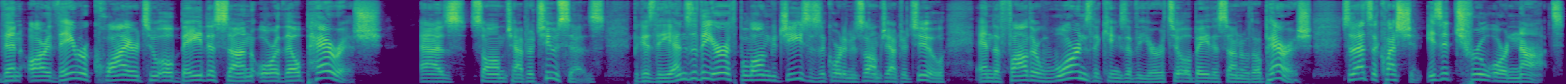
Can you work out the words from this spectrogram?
then are they required to obey the Son or they'll perish? As Psalm chapter 2 says, because the ends of the earth belong to Jesus, according to Psalm chapter 2, and the Father warns the kings of the earth to obey the Son or they'll perish. So that's the question is it true or not?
